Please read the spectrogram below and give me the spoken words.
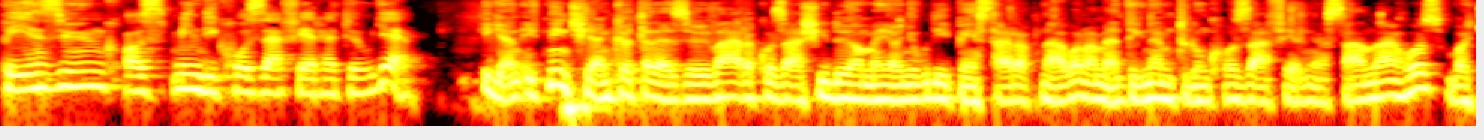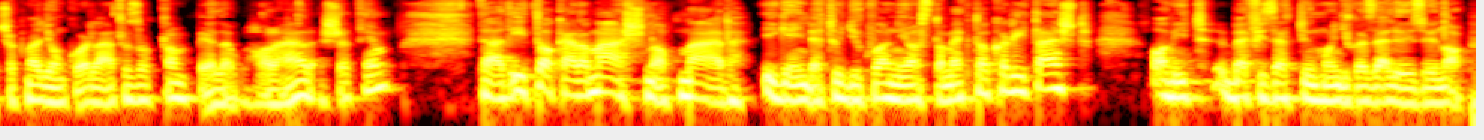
pénzünk, az mindig hozzáférhető, ugye? Igen, itt nincs ilyen kötelező várakozási idő, amely a nyugdíjpénztáraknál van, ameddig nem tudunk hozzáférni a számlához, vagy csak nagyon korlátozottan, például halál esetén. Tehát itt akár a másnap már igénybe tudjuk vanni azt a megtakarítást, amit befizettünk mondjuk az előző nap.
